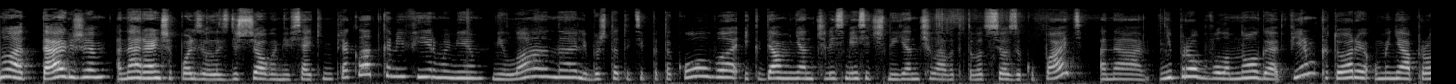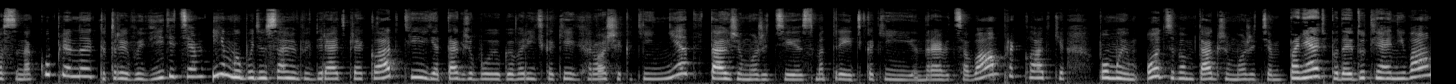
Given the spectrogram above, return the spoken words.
Ну а также она раньше пользовалась дешевыми всякими прокладками фирмами, Милана, либо что-то типа такого. И когда у меня начались месячные, я начала вот это вот все закупать. Она не пробовала много фирм, которые у меня просто накуплены, которые вы видите. И мы будем с вами выбирать прокладки. Я также буду говорить, какие хорошие, какие нет. Также можете смотреть, какие нравятся вам прокладки. По моим отзывам также можете понять, подойдут ли они вам,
